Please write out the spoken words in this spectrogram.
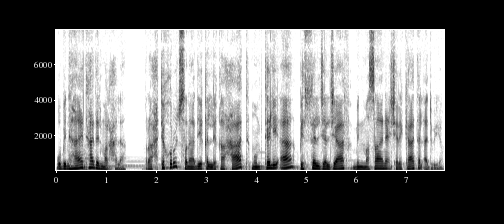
وبنهاية هذه المرحلة راح تخرج صناديق اللقاحات ممتلئة بالثلج الجاف من مصانع شركات الأدوية.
